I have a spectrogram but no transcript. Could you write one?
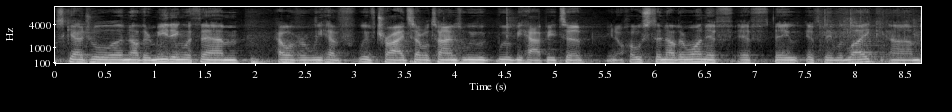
schedule another meeting with them. However, we have, we've tried several times. We would, we would be happy to, you know, host another one if, if they, if they would like. Um,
